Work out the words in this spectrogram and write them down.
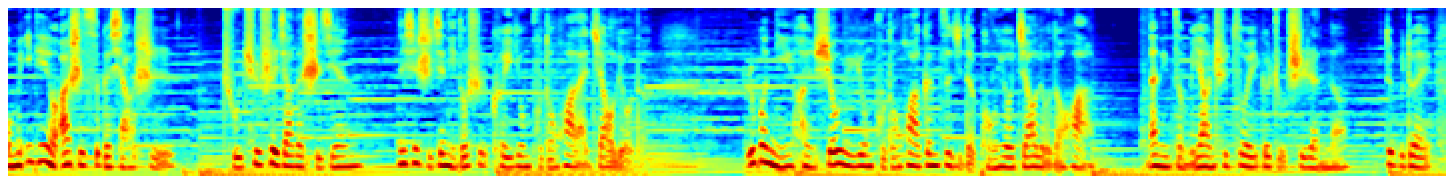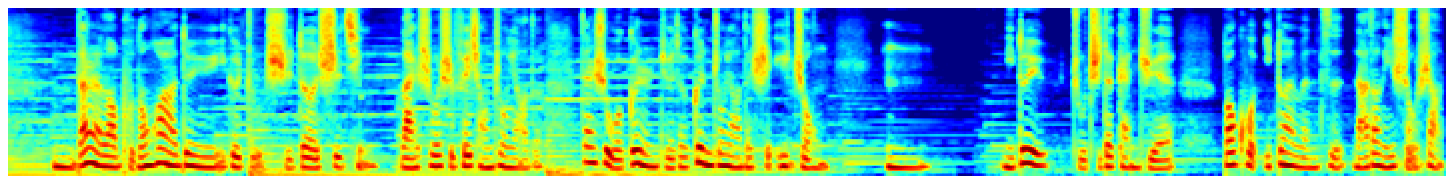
我们一天有二十四个小时，除去睡觉的时间，那些时间你都是可以用普通话来交流的。如果你很羞于用普通话跟自己的朋友交流的话，那你怎么样去做一个主持人呢？对不对？嗯，当然了，普通话对于一个主持的事情来说是非常重要的。但是我个人觉得更重要的是一种，嗯，你对主持的感觉，包括一段文字拿到你手上，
